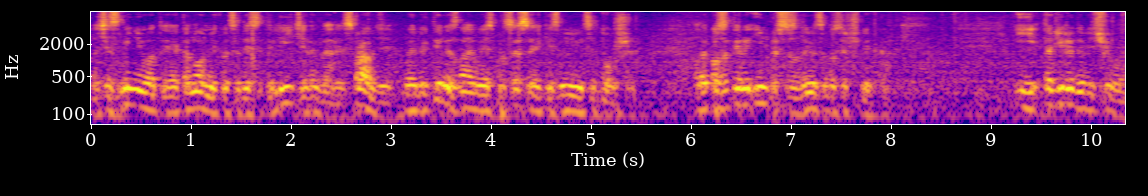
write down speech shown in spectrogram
значить, змінювати економіку це десятиліття і так далі. Справді, ми об'єктивно знаємо, є процеси, які змінюються довше. Але позитивні імпульси задаються досить швидко. І тоді люди відчувають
